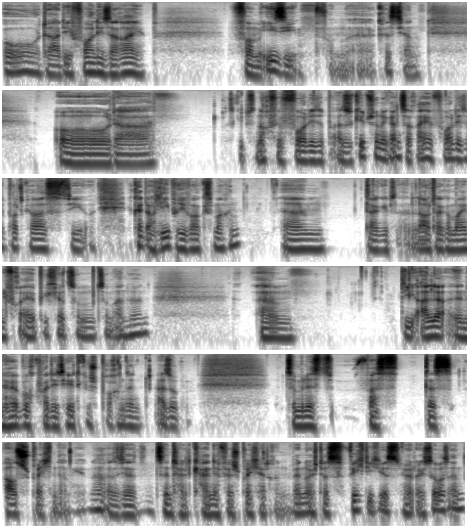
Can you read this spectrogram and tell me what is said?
Oder die Vorleserei vom Easy, vom äh, Christian. Oder gibt es noch für Vorlese? Also es gibt schon eine ganze Reihe Vorlesepodcasts. Die, ihr könnt auch LibriVox machen. Ähm, da gibt es lauter gemeinfreie Bücher zum, zum Anhören, ähm, die alle in Hörbuchqualität gesprochen sind. Also zumindest was das Aussprechen angeht. Ne? Also da sind halt keine Versprecher drin. Wenn euch das wichtig ist, hört euch sowas an.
